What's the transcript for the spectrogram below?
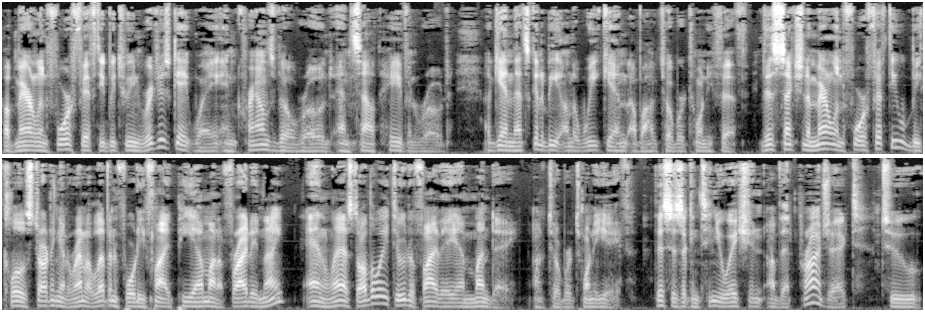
of Maryland 450 between Ridges Gateway and Crownsville Road and South Haven Road. Again, that's going to be on the weekend of October 25th. This section of Maryland 450 will be closed starting at around 11:45 p.m. on a Friday night and last all the way through to 5 a.m. Monday, October 28th. This is a continuation of that project to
